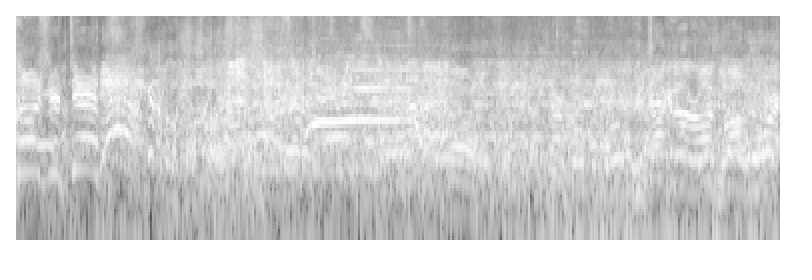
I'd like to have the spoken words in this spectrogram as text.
Show your tits. You're talking to the wrong boat.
